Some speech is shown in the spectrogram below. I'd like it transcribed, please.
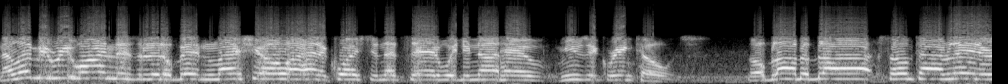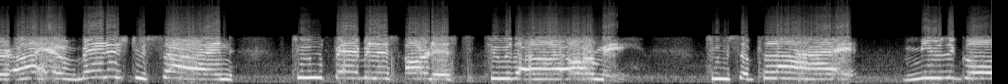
Now let me rewind this a little bit. In last show I had a question that said we do not have music ringtones. So blah blah blah. Sometime later I have managed to sign two fabulous artists to the Army to supply musical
